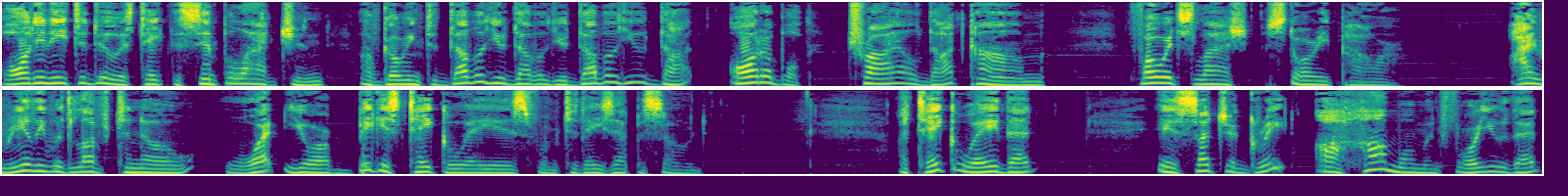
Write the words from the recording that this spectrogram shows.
All you need to do is take the simple action of going to www.audibletrial.com forward slash story power. I really would love to know what your biggest takeaway is from today's episode. A takeaway that is such a great aha moment for you that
